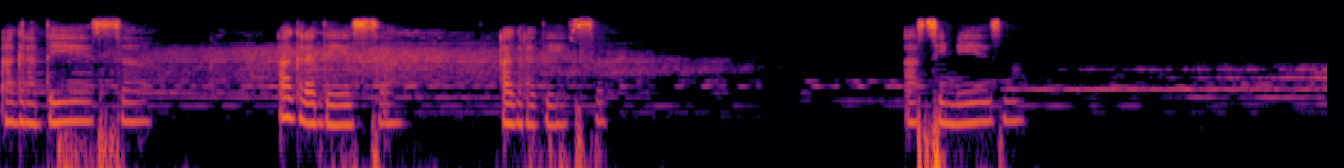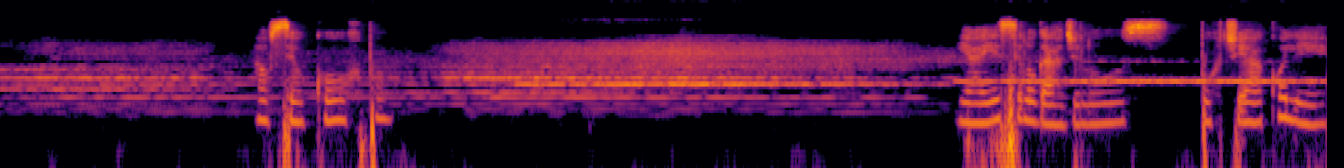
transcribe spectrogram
Agradeça, agradeça, agradeça a si mesmo ao seu corpo. E a esse lugar de luz por te acolher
